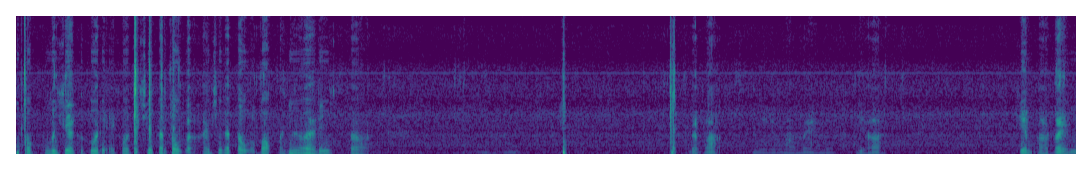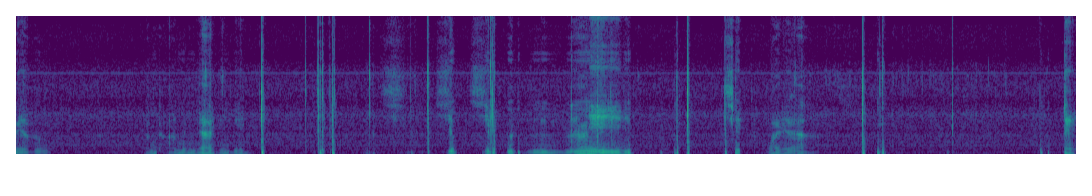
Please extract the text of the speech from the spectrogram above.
ระตุกกูไปเชียร์กูดิไอ้คนที่ชื่อกระตุกอะใครชื่อกระตุกก็บอกมาชื่อมาดิบบว่านี่เรียกว่าแม่งสุดยอดเกมอะ ไม่รู้ มันทานมันยาจริงๆชิบชิบนี่เช็คไว้แล้วเอ๊ะ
